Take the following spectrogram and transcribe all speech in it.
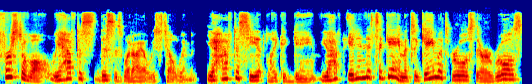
First of all, we have to. This is what I always tell women: you have to see it like a game. You have, it, and it's a game. It's a game with rules. There are rules,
